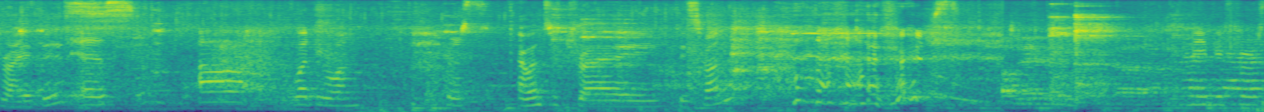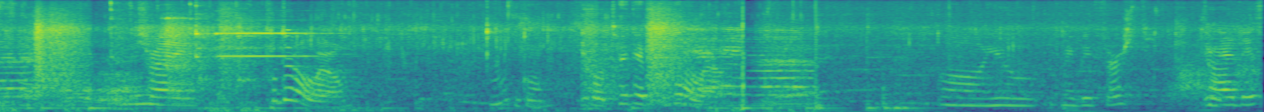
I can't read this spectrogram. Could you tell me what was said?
try this. Yes. Uh, what do you want first? I want to try this one first. Maybe first try. 부드러워요. 이거 이거 되게 부드러워요. Oh, you maybe first try this.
